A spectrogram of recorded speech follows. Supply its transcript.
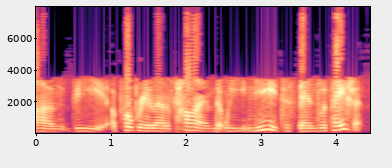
um, the appropriate amount of time that we need to spend with patients,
